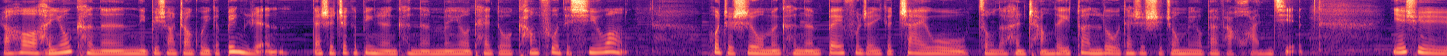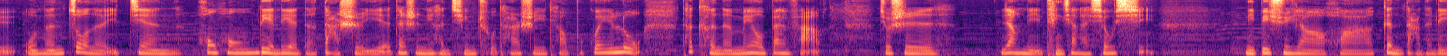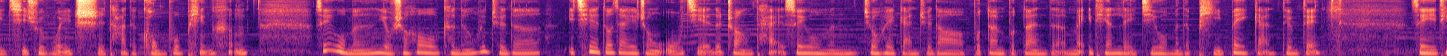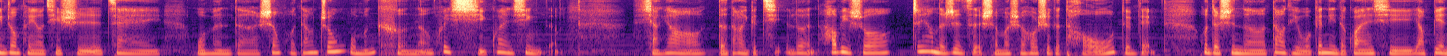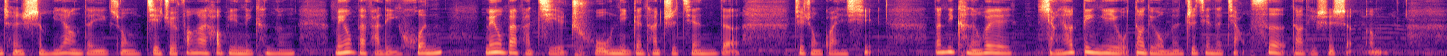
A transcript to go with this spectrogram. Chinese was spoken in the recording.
然后很有可能你必须要照顾一个病人，但是这个病人可能没有太多康复的希望，或者是我们可能背负着一个债务，走了很长的一段路，但是始终没有办法缓解。也许我们做了一件轰轰烈烈的大事业，但是你很清楚，它是一条不归路，它可能没有办法，就是。让你停下来休息，你必须要花更大的力气去维持它的恐怖平衡。所以，我们有时候可能会觉得一切都在一种无解的状态，所以我们就会感觉到不断不断的每一天累积我们的疲惫感，对不对？所以，听众朋友，其实，在我们的生活当中，我们可能会习惯性的想要得到一个结论，好比说。这样的日子什么时候是个头，对不对？或者是呢？到底我跟你的关系要变成什么样的一种解决方案？好比你可能没有办法离婚，没有办法解除你跟他之间的这种关系，那你可能会想要定义到底我们之间的角色到底是什么？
